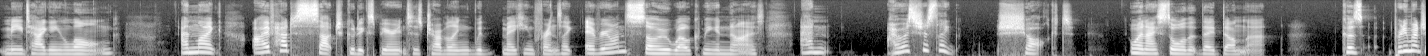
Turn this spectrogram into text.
me tagging along. And like I've had such good experiences traveling with making friends. Like everyone's so welcoming and nice. And I was just like shocked when I saw that they'd done that. Cuz pretty much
